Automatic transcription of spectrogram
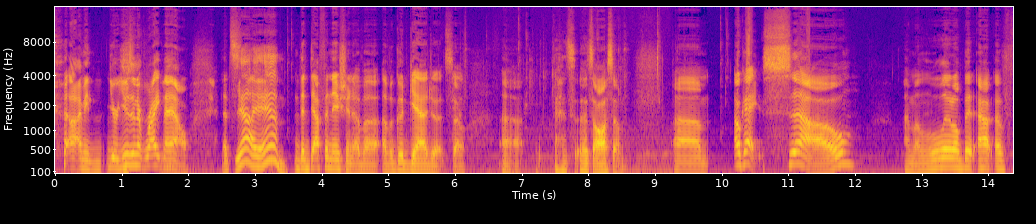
I mean, you're using it right now. That's Yeah, I am. the definition of a of a good gadget. So uh, that's that's awesome. Um, okay, so I'm a little bit out of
